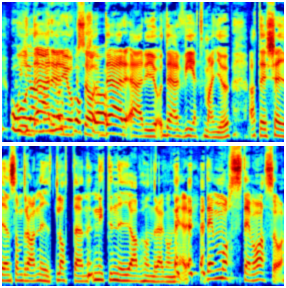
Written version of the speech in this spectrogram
Och Och, där är det ju också, också- Där, är det ju, där vet man ju att det är tjejen som drar nitlotten 99 av 100 gånger. Det måste vara så.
